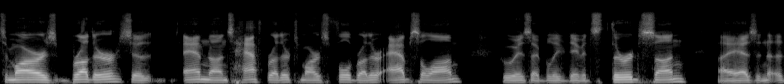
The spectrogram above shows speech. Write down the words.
Tamar's brother, so Amnon's half brother, Tamar's full brother, Absalom, who is, I believe, David's third son. Uh, has an,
